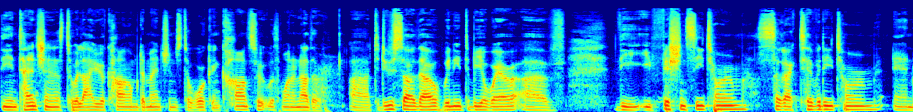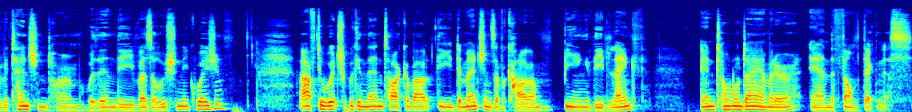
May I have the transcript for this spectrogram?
The intention is to allow your column dimensions to work in concert with one another. Uh, to do so, though, we need to be aware of the efficiency term, selectivity term, and retention term within the resolution equation. After which, we can then talk about the dimensions of a column being the length, internal diameter, and the film thickness.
